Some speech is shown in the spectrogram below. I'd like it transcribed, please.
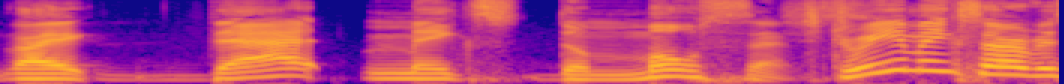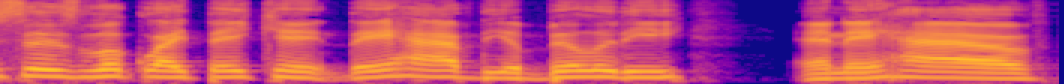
Like that makes the most sense. streaming services look like they can they have the ability and they have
